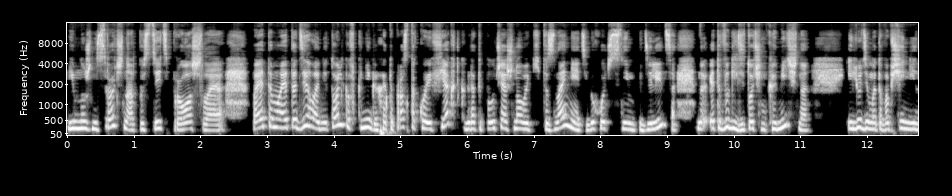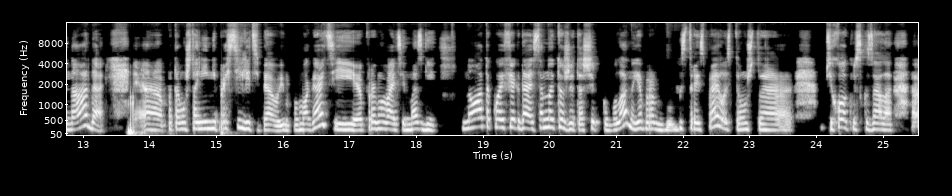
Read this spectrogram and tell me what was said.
им нужно срочно отпустить прошлое. Поэтому это дело не только в книгах, это просто такой эффект, когда ты получаешь новые какие-то знания, тебе хочется с ними поделиться, но это выглядит очень комично, и людям это вообще не надо, э, потому что они не просили тебя им помогать и промывать им мозги. Но такой эффект, да, и со мной тоже эта ошибка была, но я, правда, быстро исправилась, потому что психолог мне сказала, «Э,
